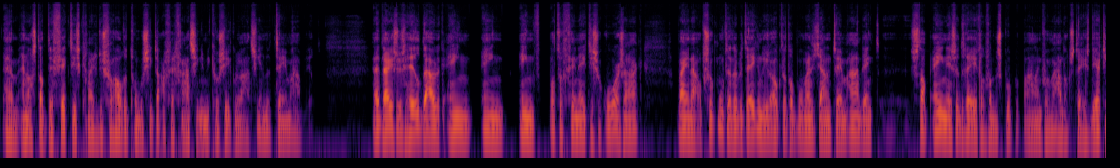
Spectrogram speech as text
Um, en als dat defect is, krijg je dus verhoogde trombocyteaggregatie in de microcirculatie en het TMA-beeld. Uh, daar is dus heel duidelijk één, één, één pathogenetische oorzaak waar je naar op zoek moet. En dat betekent dus ook dat op het moment dat je aan een TMA denkt, stap 1 is het regelen van de spoedbepaling voor ADAMS TS13.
